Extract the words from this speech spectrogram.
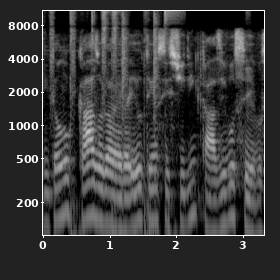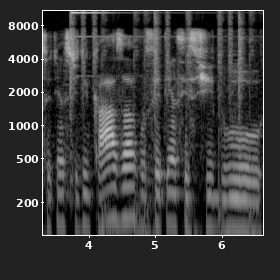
Então, no caso, galera, eu tenho assistido em casa. E você? Você tem assistido em casa? Você tem assistido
